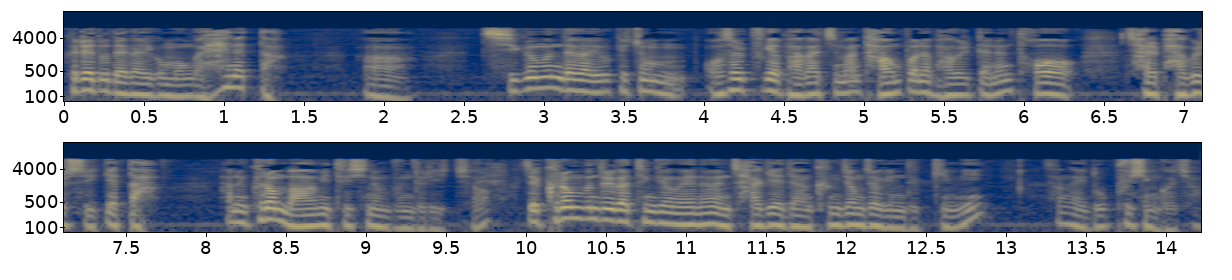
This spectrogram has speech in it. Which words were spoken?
그래도 내가 이거 뭔가 해냈다. 어, 지금은 내가 이렇게 좀 어설프게 박았지만 다음번에 박을 때는 더 잘 박을 수 있겠다 하는 그런 마음이 드시는 분들이 있죠. 이제 그런 분들 같은 경우에는 자기에 대한 긍정적인 느낌이 상당히 높으신 거죠.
